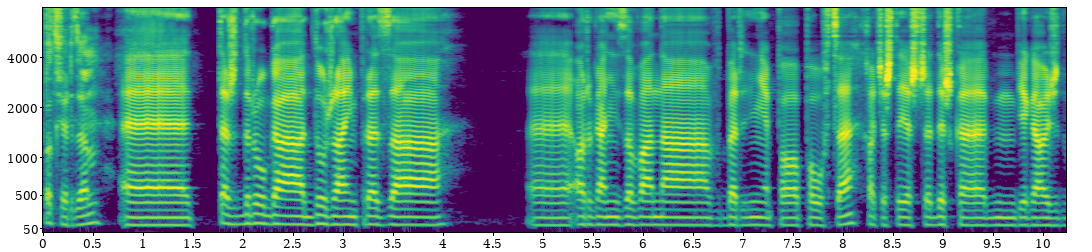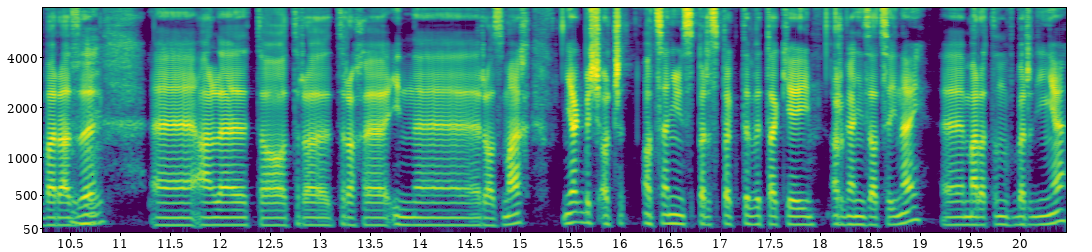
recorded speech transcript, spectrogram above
Potwierdzam. Też druga duża impreza organizowana w Berlinie po połówce, chociaż ty jeszcze dyszkę biegałeś dwa razy, Mhm. E, ale to tro, trochę inny rozmach. Jak byś oce- ocenił z perspektywy takiej organizacyjnej e, maraton w Berlinie?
